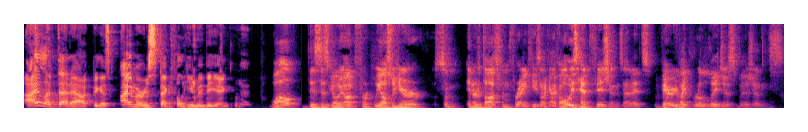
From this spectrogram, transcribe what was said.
I left that out because I'm a respectful human being. While this is going on, Fr- we also hear some inner thoughts from Frank. He's like, "I've always had visions, and it's very like religious visions."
